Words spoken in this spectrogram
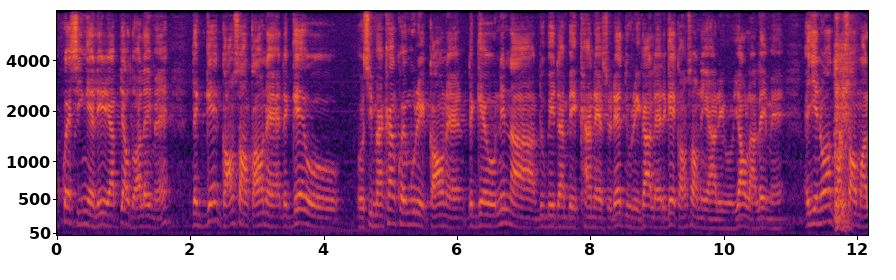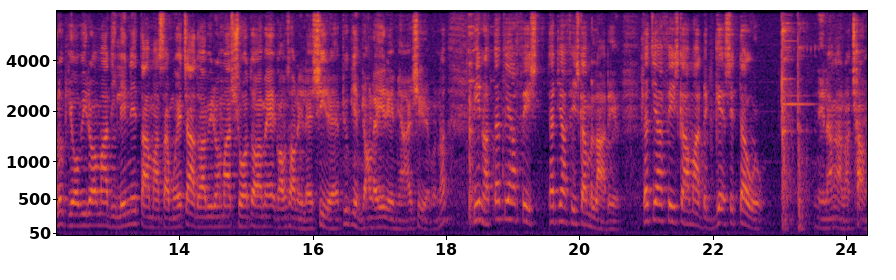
အဖွဲ့အစည်းငယ်လေးတွေကပျောက်သွားလိုက်မယ်တကယ်ခေါင်းဆောင်ကောင်းတယ်တကယ်ဟိုဟိုစီမံခန့်ခွဲမှုတွေကောင်းတယ်တကယ်ဟိုနစ်နာဒူပေတံပေခံတယ်ဆိုတဲ့သူတွေကလည်းတကယ်ခေါင်းဆောင်နေရာတွေကိုရောက်လာလိမ့်မယ်အရင်တော့ခေါင်းဆောင်มาလို့ပြောပြီးတော့မှဒီလေးနှစ်တာမှာဆံမွဲကျသွားပြီးတော့မှ short သွားမယ်ခေါင်းဆောင်တွေလည်းရှိတယ်ပြုပြင်ပြောင်းလဲရေးတွေအများကြီးရှိတယ်ပေါ့နော်ပြီးတော့တတိယ face တတိယ face ကမလာသေးဘူးတတိယ face ကမှတကယ်စစ်တပ်ကို နေလားငါလားချောင်း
